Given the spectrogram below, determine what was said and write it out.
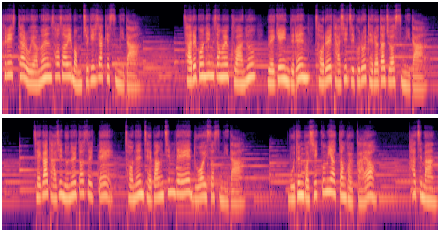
크리스탈 오염은 서서히 멈추기 시작했습니다. 자르곤 행성을 구한 후 외계인들은 저를 다시 지구로 데려다 주었습니다. 제가 다시 눈을 떴을 때 저는 제 방 침대에 누워 있었습니다. 모든 것이 꿈이었던 걸까요? 하지만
